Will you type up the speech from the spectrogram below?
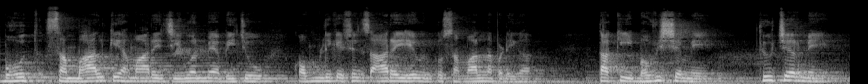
बहुत संभाल के हमारे जीवन में अभी जो कॉम्प्लिकेशंस आ रही है, उनको संभालना पड़ेगा। ताकि भविष्य में फ्यूचर में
